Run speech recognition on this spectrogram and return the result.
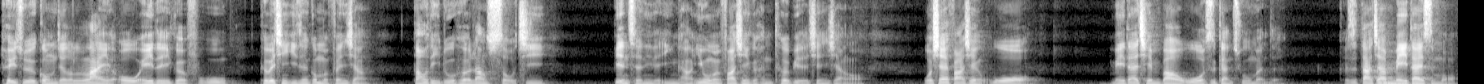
推出一个功能叫做 Line OA 的一个服务，可不可以请医生跟我们分享，到底如何让手机变成你的银行？因为我们发现一个很特别的现象哦，我现在发现我没带钱包，我是敢出门的，可是大家没带什么？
